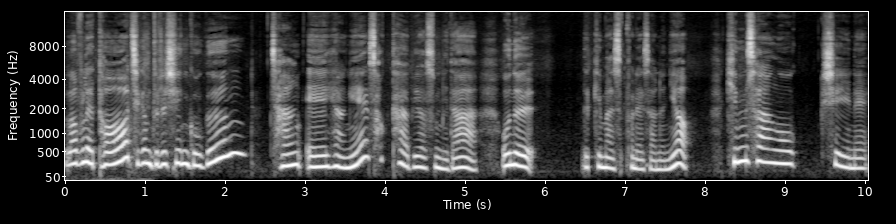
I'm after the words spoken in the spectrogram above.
러브레터 지금 들으신 곡은 장애향의 석탑이었습니다. 오늘 느낌 한 스푼에서는요. 김상옥 시인의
